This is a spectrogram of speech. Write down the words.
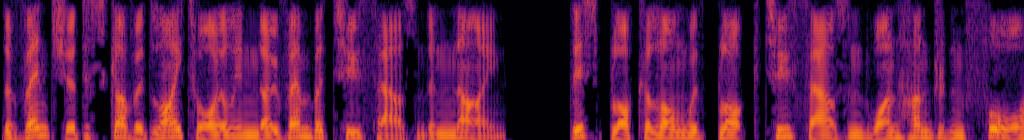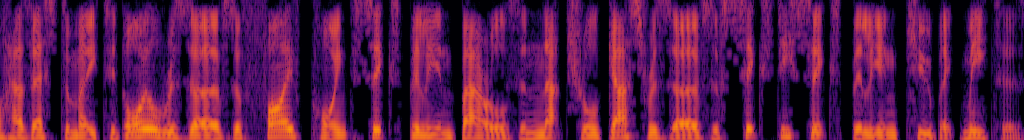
The venture discovered light oil in November 2009. This block along with Block 2104 has estimated oil reserves of 5.6 billion barrels and natural gas reserves of 66 billion cubic meters.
